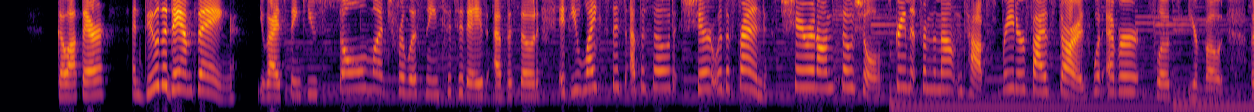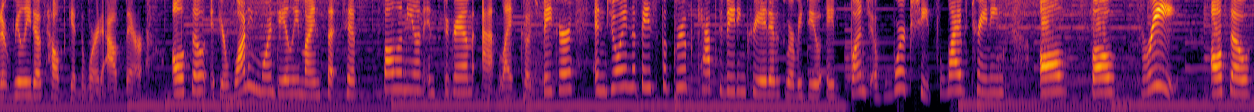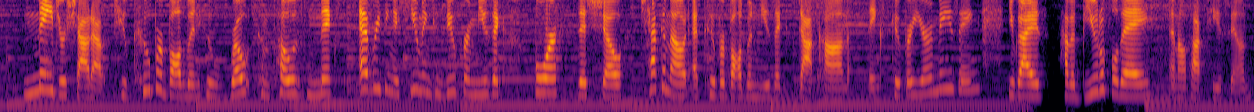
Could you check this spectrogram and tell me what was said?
Go out there and do the damn thing. You guys, thank you so much for listening to today's episode. If you liked this episode, share it with a friend, share it on social, scream it from the mountaintops, rate her five stars, whatever floats your boat. But it really does help get the word out there. Also, if you're wanting more daily mindset tips, follow me on Instagram at Life Coach Baker and join the Facebook group Captivating Creatives, where we do a bunch of worksheets, live trainings, all for free. Also, Major shout out to Cooper Baldwin, who wrote, composed, mixed everything a human can do for music for this show. Check him out at cooperbaldwinmusic.com. Thanks, Cooper. You're amazing. You guys have a beautiful day, and I'll talk to you soon.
